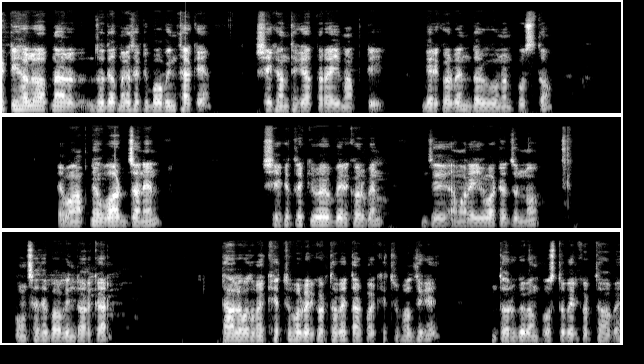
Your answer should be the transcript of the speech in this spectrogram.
এটি হলো আপনার, যদি আপনার কাছে একটি ববিন থাকে, সেখান থেকে আপনারা এই মাপটি বের করবেন, দৈর্ঘ্য গুণন প্রস্ত এবং আপনি ওয়ার্ড জানেন, সেক্ষেত্রে কীভাবে বের করবেন? যে আমার এই ওয়াটের জন্য সাইজের ববিন দরকার। তাহলে প্রথমে ক্ষেত্রফল বের করতে হবে, তারপর ক্ষেত্রফল থেকে দৈর্ঘ্য এবং পোস্ত বের করতে হবে।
